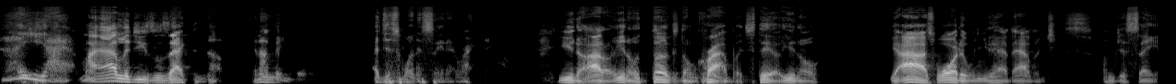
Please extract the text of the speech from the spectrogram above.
hey, my allergies was acting up, and I'm indoors. I just want to say that right now. You know, I don't, you know, thugs don't cry, but still, you know, your eyes water when you have allergies. I'm just saying.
